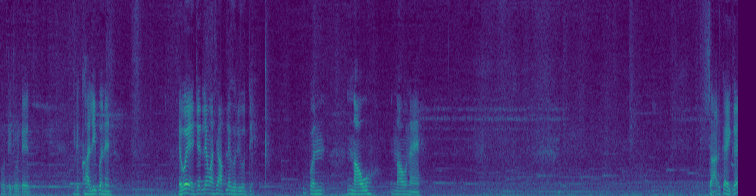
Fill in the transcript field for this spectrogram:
छोटे छोटे आहेत. इकडे खाली पण आहेत. हे बघ याच्यातले मासे आपल्या घरी होते. पण नाव नाव नाही. शार्क आहे काय?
